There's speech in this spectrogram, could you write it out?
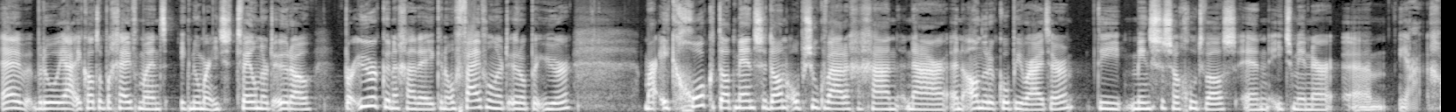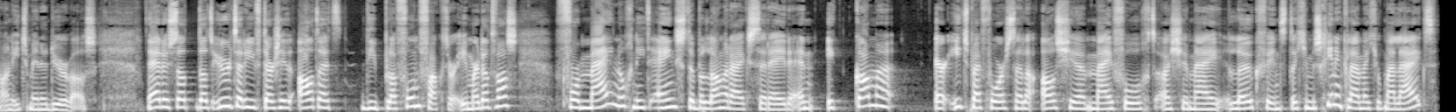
Ik bedoel, ja, ik had op een gegeven moment, ik noem maar iets, 200 euro per uur kunnen gaan rekenen of 500 euro per uur. Maar ik gok dat mensen dan op zoek waren gegaan naar een andere copywriter die minstens zo goed was en iets minder, um, ja, gewoon iets minder duur was. Dus dat, dat uurtarief, daar zit altijd die plafondfactor in. Maar dat was voor mij nog niet eens de belangrijkste reden. En ik kan me er iets bij voorstellen als je mij volgt, als je mij leuk vindt, dat je misschien een klein beetje op mij lijkt.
